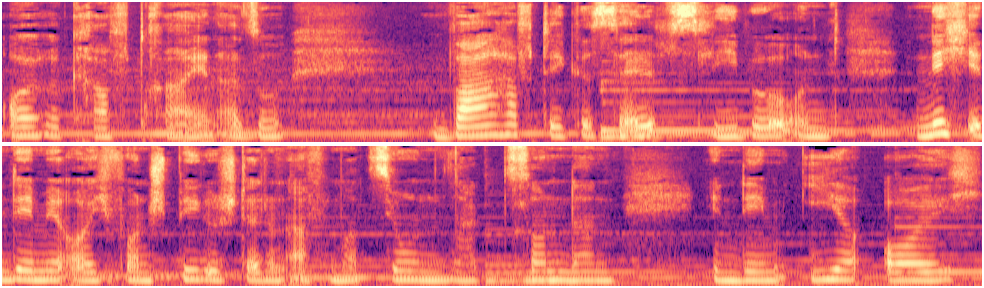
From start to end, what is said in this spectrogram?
eure Kraft rein. Also wahrhaftige Selbstliebe und nicht indem ihr euch vor den Spiegel stellt und Affirmationen sagt, sondern indem ihr euch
